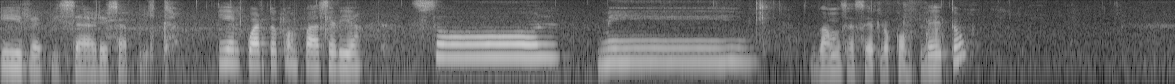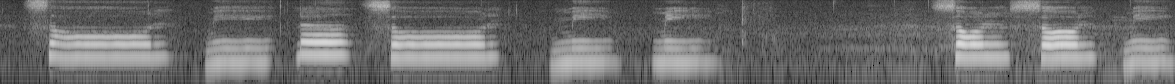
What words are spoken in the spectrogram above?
y repisar esa plica. Y el cuarto compás sería sol, mi. vamos a hacerlo completo. Sol, mi, la, sol, mi, mi. Sol, sol, mi,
